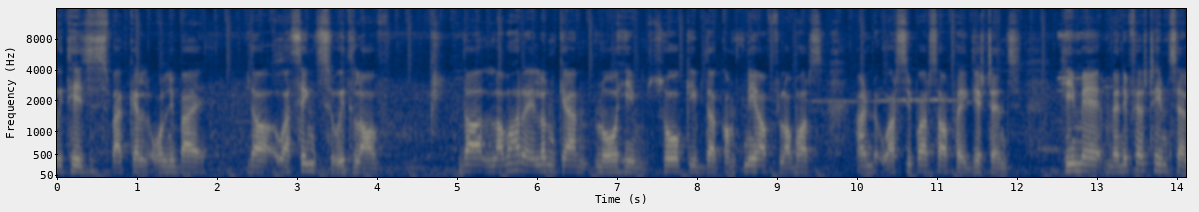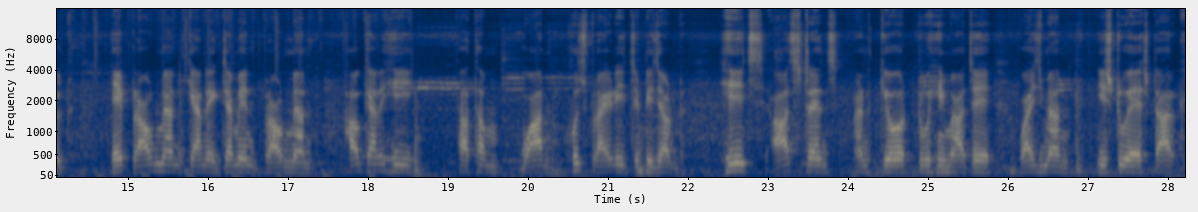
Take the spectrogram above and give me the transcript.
with his sparkle only by the washings with love. The lover alone can know him, so keep the company of lovers and worshippers of existence. He may manifest himself. A proud man can examine proud man. How can he fathom one whose pride is deserved? He is as strange and cure to him as a wise man is to a stark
